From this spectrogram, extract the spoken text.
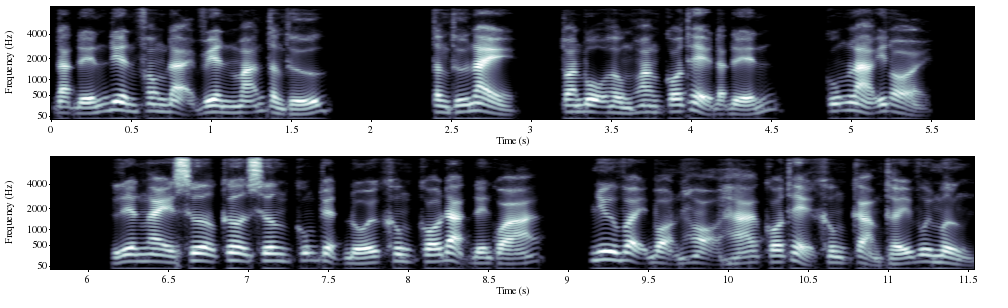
đạt đến điên phong đại viên mãn tầng thứ. Tầng thứ này, toàn bộ hồng hoang có thể đạt đến, cũng là ít ỏi. Liên ngày xưa cơ xương cũng tuyệt đối không có đạt đến quá, như vậy bọn họ há có thể không cảm thấy vui mừng.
